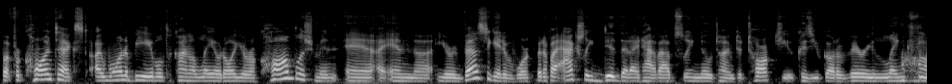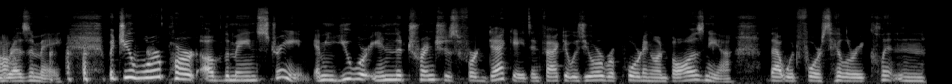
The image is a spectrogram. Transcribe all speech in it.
But for context, I want to be able to kind of lay out all your accomplishment and, and uh, your investigative work. But if I actually did that, I'd have absolutely no time to talk to you because you've got a very lengthy uh-huh. resume. but you were part of the mainstream. I mean, you were in the trenches for decades. In fact, it was your reporting on Bosnia that would force Hillary Clinton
